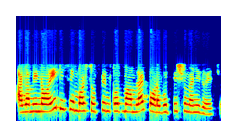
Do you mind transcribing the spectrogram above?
আগামী নয়ই ডিসেম্বর সুপ্রিম কোর্ট মামলার পরবর্তী শুনানি রয়েছে।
